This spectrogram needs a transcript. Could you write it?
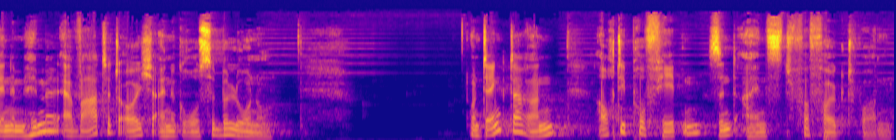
denn im Himmel erwartet euch eine große Belohnung. Und denkt daran, auch die Propheten sind einst verfolgt worden.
